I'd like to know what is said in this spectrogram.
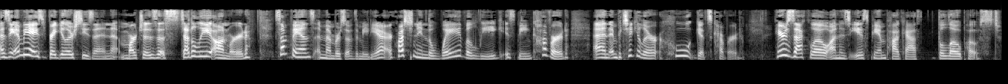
As the NBA's regular season marches steadily onward, some fans and members of the media are questioning the way the league is being covered, and in particular, who gets covered. Here's Zach Lowe on his ESPN podcast, The Lowe Post.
